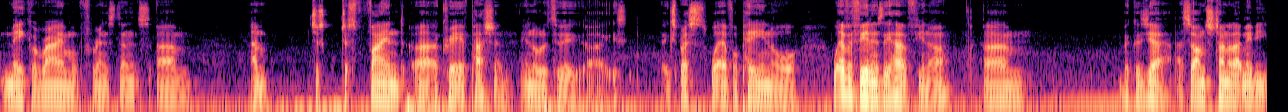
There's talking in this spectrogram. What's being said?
make a rhyme, for instance, um, and just just find uh, a creative passion in order to uh, ex- express whatever pain or whatever feelings they have, you know. Um, because yeah, so I'm just trying to like maybe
